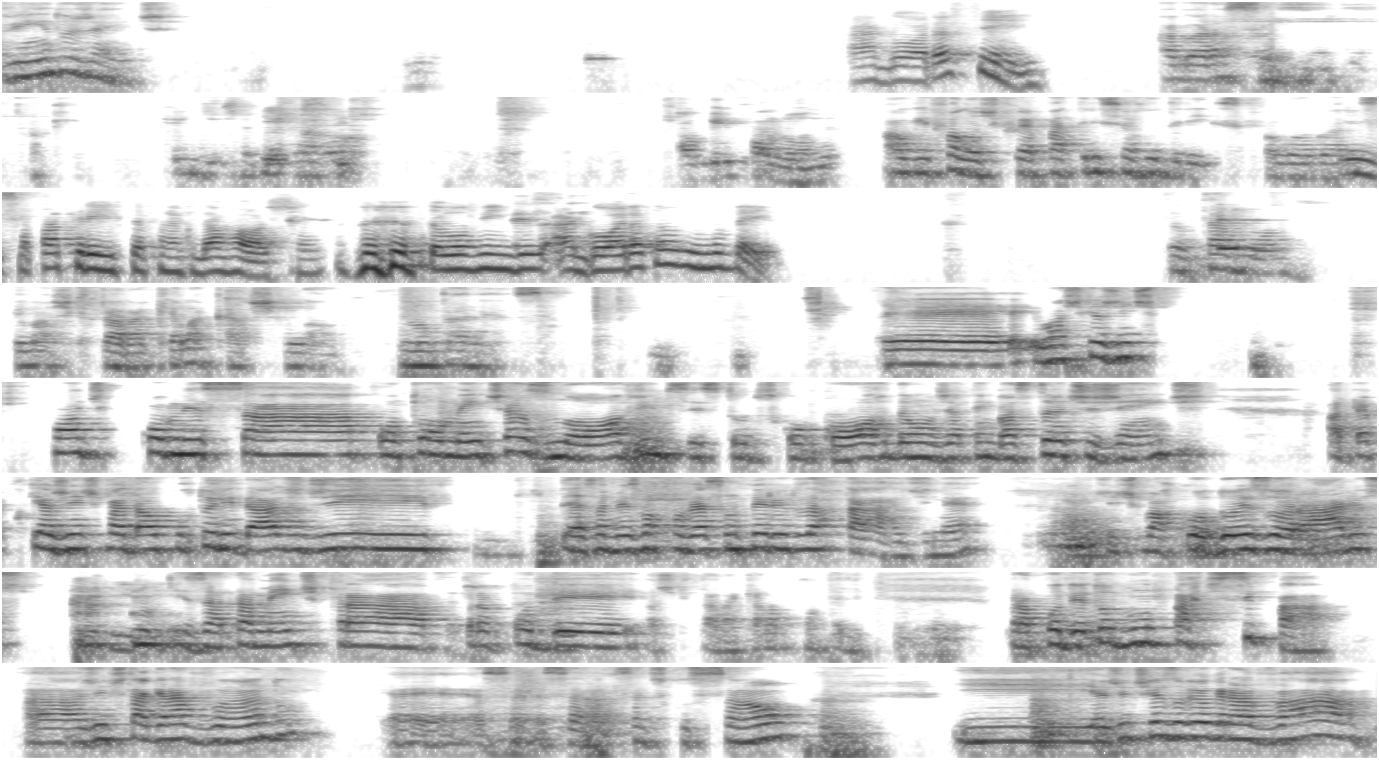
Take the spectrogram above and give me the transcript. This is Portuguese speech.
ouvindo, gente? Agora sim. Agora sim. Ok. Quem disse? Alguém falou, né? Alguém falou, acho que foi a Patrícia Rodrigues que falou agora Isso, a Patrícia Franco da Rocha. Estou ouvindo, agora estou ouvindo bem. Então tá bom. Eu acho que está naquela caixa lá, não está nessa. É, eu acho que a gente pode começar pontualmente às nove, não sei se todos concordam, já tem bastante gente, até porque a gente vai dar oportunidade de dessa mesma conversa no período da tarde, né? A gente marcou dois horários exatamente para poder, acho que está naquela conta ali, para poder todo mundo participar. A gente está gravando é, essa, essa, essa discussão e a gente resolveu gravar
